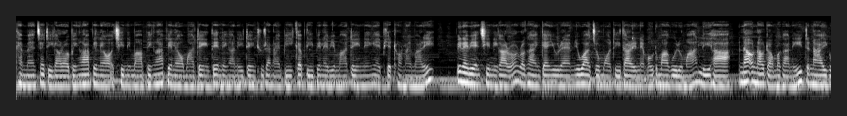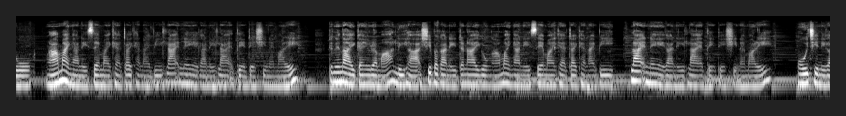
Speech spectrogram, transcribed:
ခန့်မှန်းချက်တွေကတော့ဘင်္ဂလားပင်လယ်အော်အခြေအနေမှာဘင်္ဂလားပင်လယ်အော်မှာတိမ်အထင်တင်ကနေတိမ်ထူထပ်နိုင်ပြီးကပ်ပလီပင်လယ်ပြင်မှာတိမ်နှင်းငယ်ဖြစ်ထွန်းနိုင်ပါတယ်။ပင်လယ်ပြင်အခြေအနေကတော့ရခိုင်ကန်ယူရန်မြို့ဝကျုံမော်ဒေသတွေနဲ့မုတ်တမကွေတို့မှာလေဟာအနောက်အနောက်တောင်ဘက်ကနေတနအီကို9မိုင်ကနေ10မိုင်ခန့်တိုက်ခတ်နိုင်ပြီးလှိုင်းအနေငယ်ကနေလှိုင်းအထင်တင်ရှိနိုင်ပါတယ်။တနင်္သာရီကမ်းရိုးတန်းမှာလေဟာအရှိဘက်ကနေတနအီကို9မိုင်ကနေ10မိုင်ခန့်တိုက်ခတ်နိုင်ပြီးလှိုင်းအနေငယ်ကနေလှိုင်းအထင်တင်ရှိနိုင်ပါတယ်။ မိုးချီနေက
